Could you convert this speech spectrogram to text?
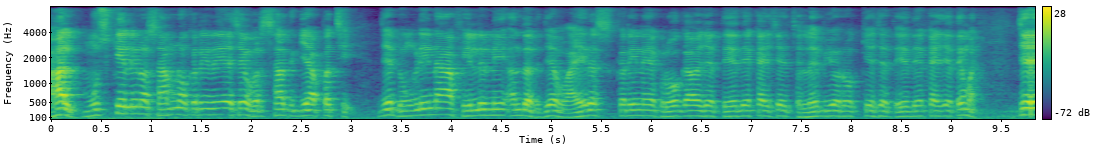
હાલ મુશ્કેલીનો સામનો કરી રહ્યા છે વરસાદ ગયા પછી. જે ડુંગળીના ફિલ્ડની અંદર જે વાયરસ કરીને એક રોગ આવે છે, તે દેખાય છે, જલેબીઓ રોગ કહે છે, તે દેખાય છે, તેમજ જે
